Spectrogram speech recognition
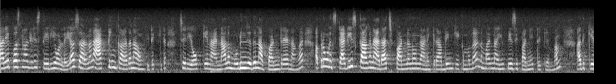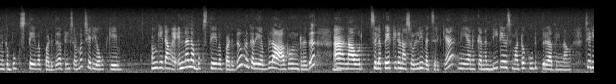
நிறைய பர்சனாலிட்டிஸ் தெரியும் இல்லையா? ஸோ அதனால ஆக்டிங்காக தான் நான் அவங்க கிட்ட கேட்டேன். சரி ஓகே நான் என்னால் முடிஞ்சது நான் பண்ணுறேன் நாங்கள் அப்புறம் உனக்கு ஸ்டடீஸ்க்காக நான் ஏதாச்சும் பண்ணணும்னு நினைக்கிறேன் அப்படின்னு கேட்கும்போது இந்த மாதிரி நான் யூபிஎஸ்சி பண்ணிட்டு இருக்கேன் மேம் அதுக்கு எனக்கு புக்ஸ் தேவைப்படுது அப்படின்னு சொல்லும்போது சரி ஓகே கேட்டாங்க என்னென்ன புக்ஸ் தேவைப்படுது? உனக்கு அது எவ்வளோ ஆகுன்றது நான் ஒரு சில பேர்கிட்ட நான் சொல்லி வச்சுருக்கேன். நீ எனக்கு அந்த டீட்டெயில்ஸ் மட்டும் கொடுத்துரு அப்படின்னாங்க. சரி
